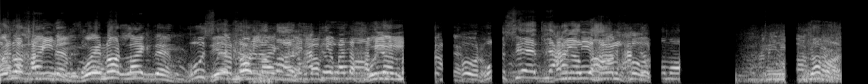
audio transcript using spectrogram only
We're not like them. We're not like them. We are not like them. We are not like them. Who said, لعن Come on.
